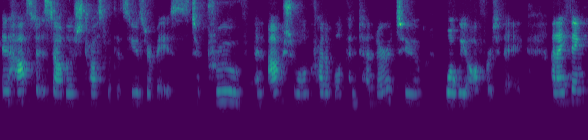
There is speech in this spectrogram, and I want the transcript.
it has to establish trust with its user base to prove an actual credible contender to what we offer today. And I think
